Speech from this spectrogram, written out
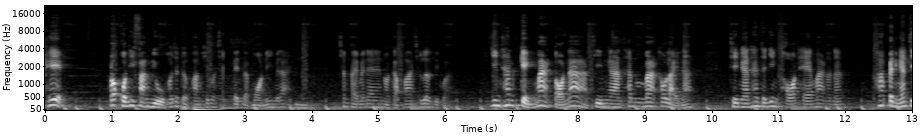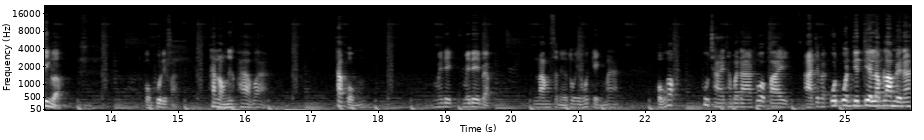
เทพ เพราะคนที่ฟังอยู่เขาจะเกิดความคิดว่าฉันเป็นแบบหมอนี่ไม่ได้อืมฉันไปไม่ได้แน่นอนกลับบ้านฉันเลิกดีกว่า ยิ่งท่านเก่งมากต่อหน้า ทีมงานท่านมากเท่าไหร่นะทีมงานท่านจะยิ่งท้อแท้มากเท่านั้น ถ้าเป็นอย่างนั้นจริงเหรอ ผมพูดให้ฟังท่านลองนึกภาพว่า ถ้าผมไม่ได้ไม่ได้แบบนำเสนอตัวเองว่าเก่งมาก ผมก็ผู้ชายธรรมดาทั่วไป อาจจะแบบอ้วนๆเตี้ยๆล่ำๆเลยนะ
